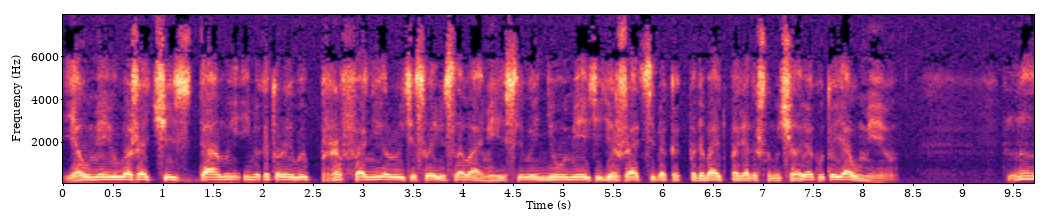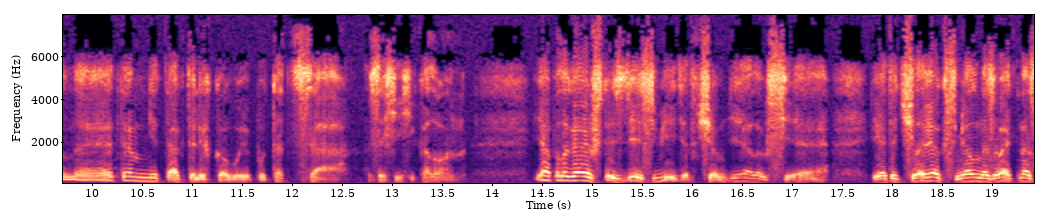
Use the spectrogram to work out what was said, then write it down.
Я умею уважать честь дамы, имя которой вы профанируете своими словами. Если вы не умеете держать себя, как подобает порядочному человеку, то я умею. «Ну, на этом не так-то легко выпутаться», — захихикал он. «Я полагаю, что здесь видят, в чем дело все. И этот человек смел называть нас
